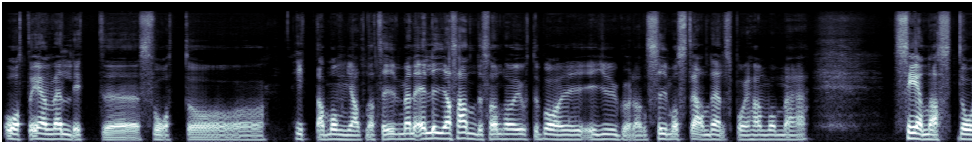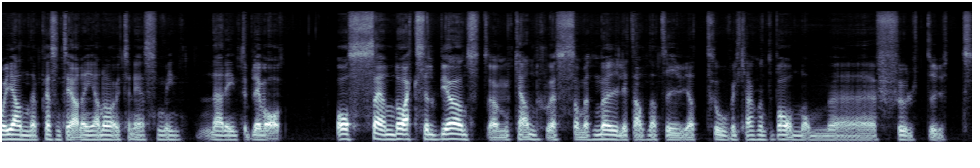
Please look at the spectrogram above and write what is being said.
Återigen väldigt uh, svårt att hitta många alternativ. Men Elias Andersson har gjort det bra i, i Djurgården. Simon Strand Elfsborg, han var med senast då Janne presenterade en januariturné när det inte blev av. Och sen då Axel Björnström kanske som ett möjligt alternativ. Jag tror väl kanske inte på honom eh, fullt ut.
